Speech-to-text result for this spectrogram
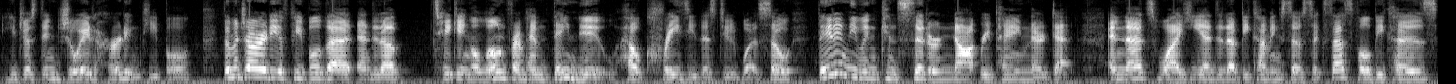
he just enjoyed hurting people. The majority of people that ended up taking a loan from him, they knew how crazy this dude was. So they didn't even consider not repaying their debt. And that's why he ended up becoming so successful because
